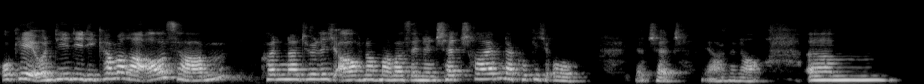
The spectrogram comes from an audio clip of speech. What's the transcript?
Okay, und die, die die Kamera aus haben, können natürlich auch noch mal was in den Chat schreiben. Da gucke ich, oh, der Chat, ja genau. Ähm,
